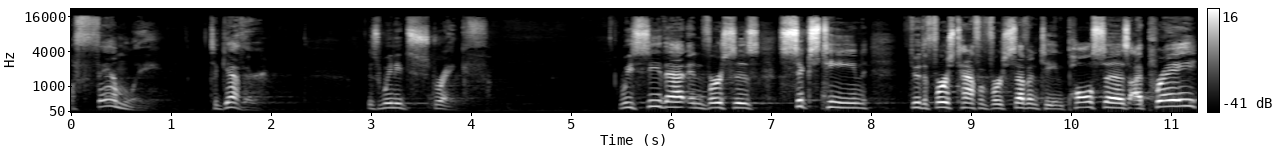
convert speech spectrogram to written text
a family together, is we need strength. We see that in verses 16 through the first half of verse 17. Paul says, I pray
